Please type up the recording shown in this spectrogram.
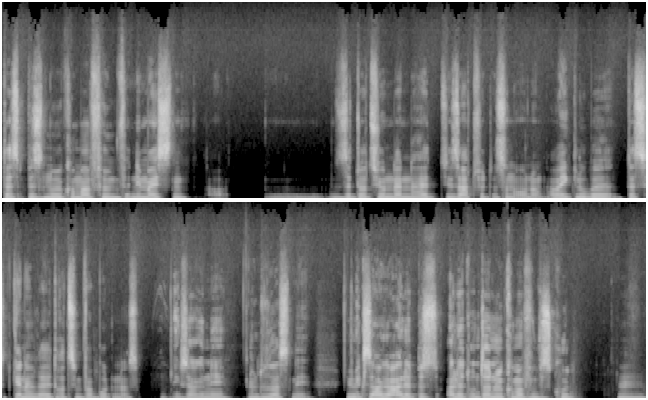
dass bis 0,5 in den meisten Situationen dann halt gesagt wird, ist in Ordnung. Aber ich glaube, dass es generell trotzdem verboten ist. Ich sage nee. Und du sagst, nee. Gut. Ich sage, alles, bis, alles unter 0,5 ist cool. Mhm.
